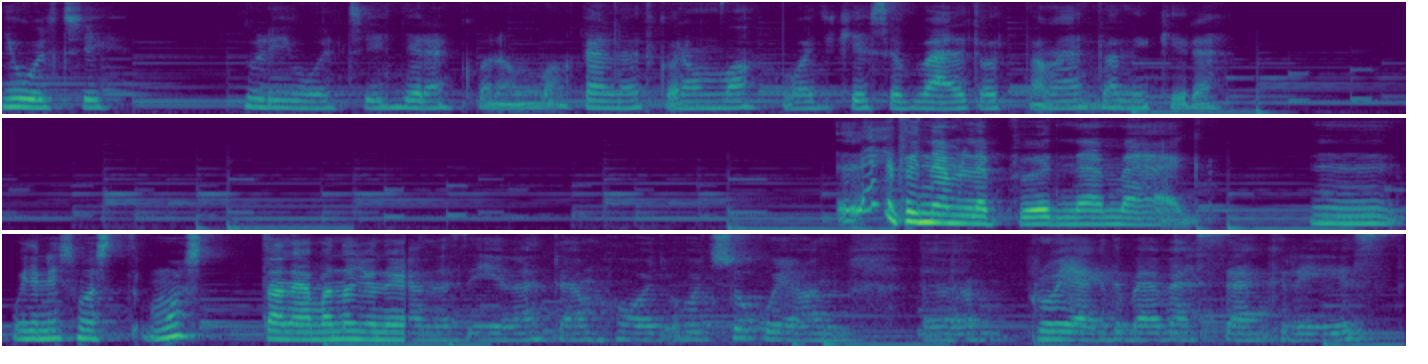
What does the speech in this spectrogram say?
Julcsi, Juli Julcsi gyerekkoromban, felnőtt koromban, vagy később váltottam át a Nikire. Lehet, hogy nem lepődne meg, ugyanis most, mostanában nagyon olyan az életem, hogy, hogy sok olyan projektbe veszek részt,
